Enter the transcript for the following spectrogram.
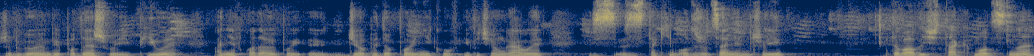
żeby gołębie podeszły i piły, a nie wkładały y, dzioby do pojników i wyciągały z, z takim odrzuceniem, czyli to ma być tak mocne,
